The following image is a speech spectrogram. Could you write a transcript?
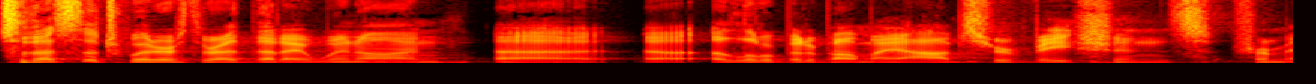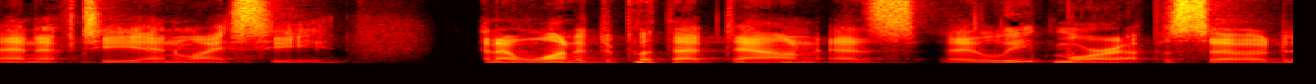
So that's the Twitter thread that I went on uh, a little bit about my observations from NFT NYC, and I wanted to put that down as a lead more episode,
